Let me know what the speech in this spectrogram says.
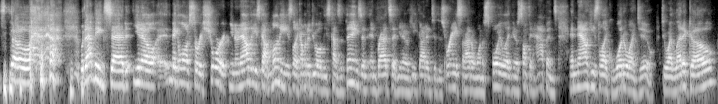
so, with that being said, you know, make a long story short, you know, now that he's got money, he's like, I'm going to do all these kinds of things. And, and Brad said, you know, he got into this race, and I don't want to spoil it. You know, something happens, and now he's like, what do I do? Do I let it go,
